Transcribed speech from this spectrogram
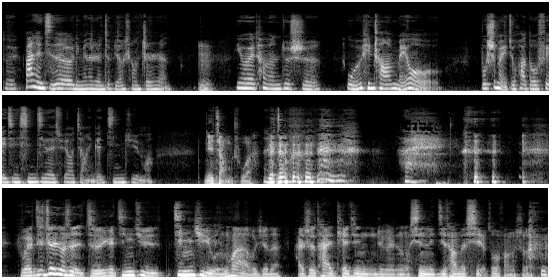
对，八年级的里面的人就比较像真人，嗯，因为他们就是我们平常没有，不是每句话都费尽心机的需要讲一个金句嘛。你也讲不出啊。唉，不这这就是只是一个京剧京剧文化，我觉得还是太贴近这个这种心灵鸡汤的写作方式了，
